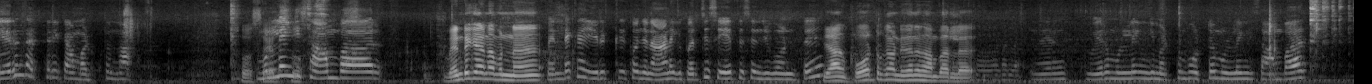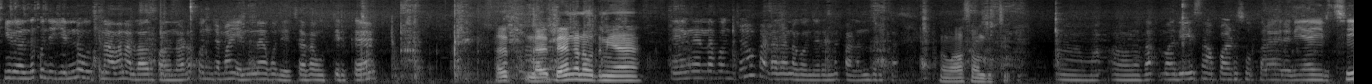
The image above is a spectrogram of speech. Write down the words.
வெறும் கத்திரிக்காய் மட்டும்தான். முள்ளங்கி சாம்பார். வெண்டைக்காய் என்ன பண்ண? வெண்டைக்காய் இருக்கு. கொஞ்சம் நாளைக்கு பறித்து சேர்த்து செஞ்சுக்கோன்ட்டு. ஏன் போட்டிருக்க வேண்டியதானே சாம்பாரில்? வெறும் வெறும் முள்ளங்கி மட்டும் போட்டு முள்ளங்கி சாம்பார். இது வந்து கொஞ்சம் எண்ணெய் ஊற்றினா தான் நல்லா இருக்கும். அதனால கொஞ்சமாக எண்ணெய் கொஞ்சம் எச்சா தான் ஊற்றிருக்கேன் அது தேங்காய் எண்ணெய் ஊற்றுனியா தேங்காய் எண்ணெய் கொஞ்சம் கடலை எண்ணெய் கொஞ்சம் ரெண்டு கலந்துருக்கேன். வாசம் வந்துச்சு ஆமாம் அவ்வளோதான் மதிய சாப்பாடு சூப்பராக ரெடி ஆயிடுச்சு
